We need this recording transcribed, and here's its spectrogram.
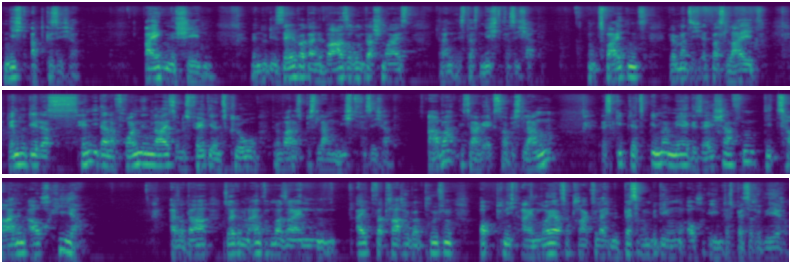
nicht abgesichert. Eigene Schäden. Wenn du dir selber deine Vase runterschmeißt, dann ist das nicht versichert. Und zweitens, wenn man sich etwas leiht. Wenn du dir das Handy deiner Freundin leihst und es fällt dir ins Klo, dann war das bislang nicht versichert. Aber, ich sage extra bislang, es gibt jetzt immer mehr Gesellschaften, die zahlen auch hier. Also da sollte man einfach mal seinen Altvertrag überprüfen, ob nicht ein neuer Vertrag vielleicht mit besseren Bedingungen auch eben das bessere wäre.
